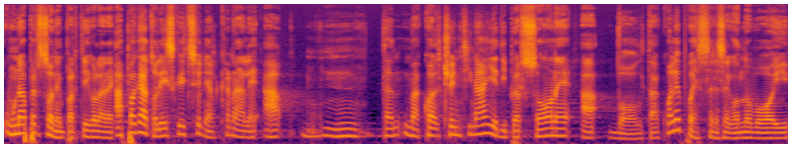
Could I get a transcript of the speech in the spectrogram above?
una, persona in particolare ha pagato le iscrizioni al canale a mh, t- centinaia di persone a volta. Quale può essere secondo voi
